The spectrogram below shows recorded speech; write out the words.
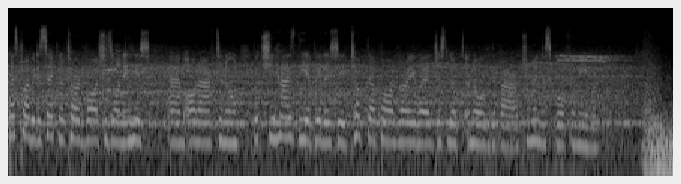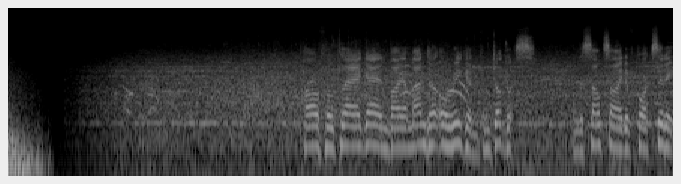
that's probably the second or third ball she's only hit um, all afternoon. But she has the ability, took that ball very well, just looked and over the bar. Tremendous score from Emer. Powerful play again by Amanda O'Regan from Douglas on the south side of Cork City.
